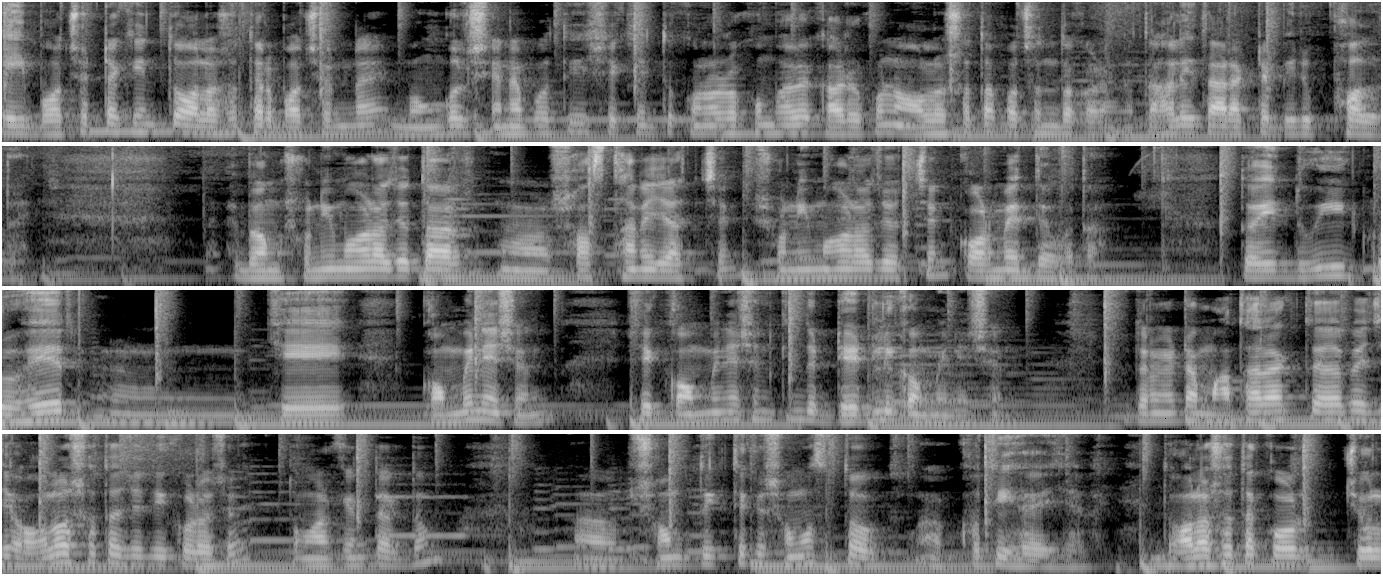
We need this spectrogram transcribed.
এই বছরটা কিন্তু অলসতার বছর নয়, মঙ্গল সেনাপতি, সে কিন্তু কোনো রকমভাবে কারোর কোনো অলসতা পছন্দ করে না। তাহলেই তার একটা বিরূপ ফল দেয়। এবং শনি মহারাজও তার স্বস্থানে যাচ্ছেন। শনি মহারাজ হচ্ছেন কর্মের দেবতা। তো এই দুই গ্রহের যে কম্বিনেশন সেই কম্বিনেশন কিন্তু ডেডলি কম্বিনেশন সুতরাং এটা মাথায় রাখতে হবে যে অলসতা যদি করেছ, তোমার কিন্তু একদম সব দিক থেকে সমস্ত ক্ষতি হয়ে যাবে। তো অলসতা চল,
